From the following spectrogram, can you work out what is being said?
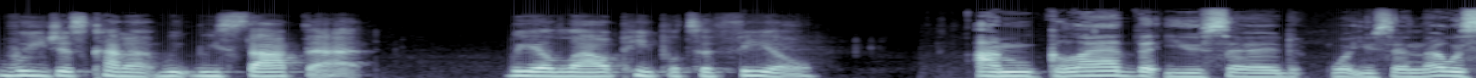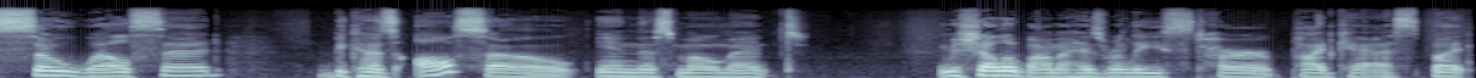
we just kind of we, we stop that. We allow people to feel. I'm glad that you said what you said. And that was so well said because also in this moment, Michelle Obama has released her podcast, but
